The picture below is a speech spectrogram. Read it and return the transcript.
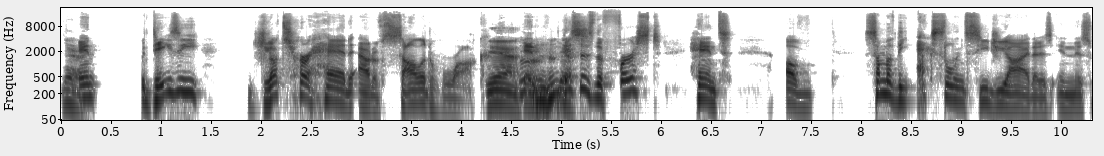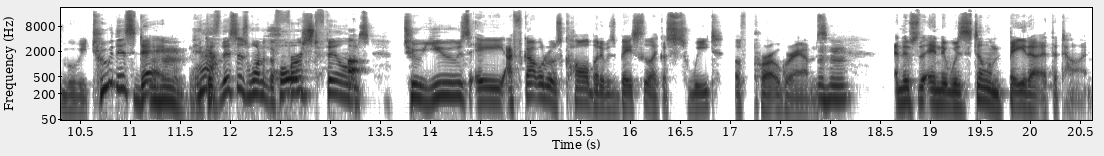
yeah. And Daisy juts her head out of solid rock. yeah. And Mhm. this Yes. is the first hint of some of the excellent CGI that is in this movie to this day. Mhm. Because this is one of the Hold first films to use a I forgot what it was called, but it was basically like a suite of programs. Mhm. And this and it was still in beta at the time.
